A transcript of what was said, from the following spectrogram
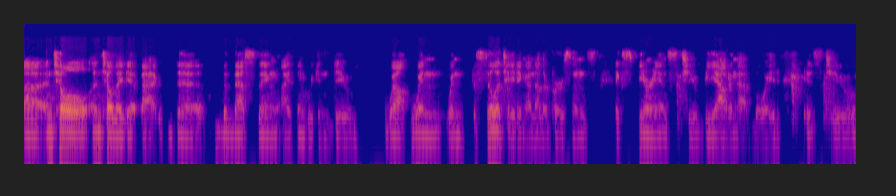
uh, until until they get back. The the best thing I think we can do well when when facilitating another person's experience to be out in that void is to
